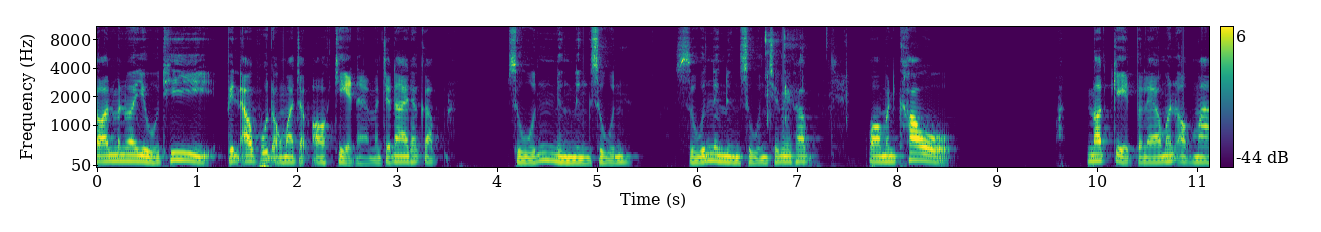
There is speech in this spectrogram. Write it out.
ตอนมันมาอยู่ที่เป็น output ออกมาจาก OR gate นะ มันจะได้เท่ากับ 0 1 1 0 0 1 1 0 ใช่ไหมครับ พอมันเข้า not gate ไปแล้วมันออกมา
